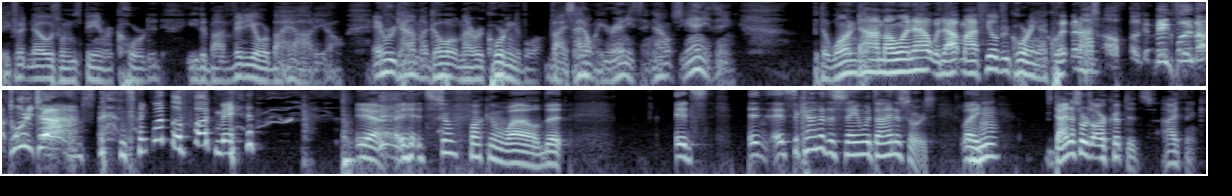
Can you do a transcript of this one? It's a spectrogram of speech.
Bigfoot knows when he's being recorded either by video or by audio. Every time I go out with my recording device, I don't hear anything. I don't see anything. But the one time I went out without my field recording equipment, I saw fucking Bigfoot about twenty times. it's like what the fuck, man? yeah, it's so fucking wild that it's it, it's the kind of the same with dinosaurs. Like Mhm. dinosaurs are cryptids. I think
